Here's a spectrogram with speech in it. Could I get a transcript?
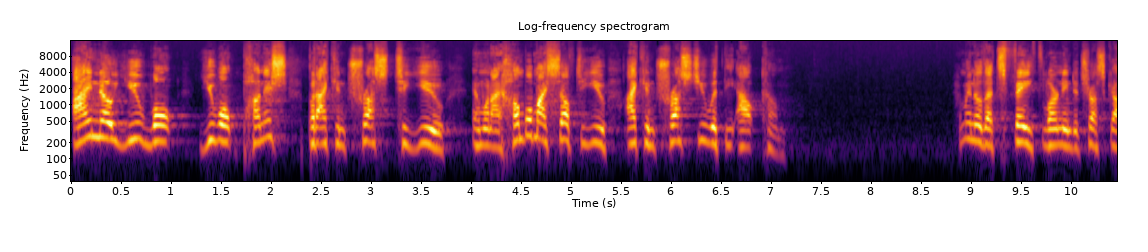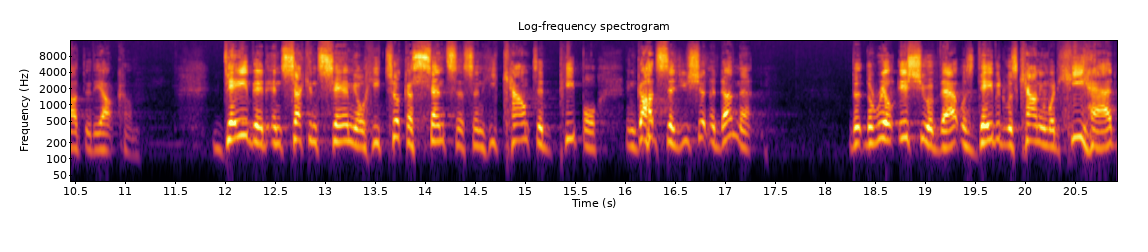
I know you won't, you won't punish, but I can trust to you. And when I humble myself to you, I can trust you with the outcome. How many know that's faith, learning to trust God through the outcome? David in 2 Samuel, he took a census and he counted people, and God said, You shouldn't have done that. The, the real issue of that was David was counting what he had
